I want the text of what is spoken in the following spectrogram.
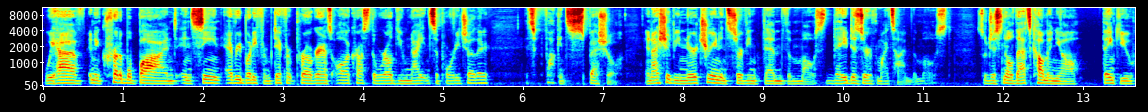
We have an incredible bond, and seeing everybody from different programs all across the world unite and support each other, it's fucking special and I should be nurturing and serving them the most. They deserve my time the most. So just know that's coming, y'all. Thank you.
